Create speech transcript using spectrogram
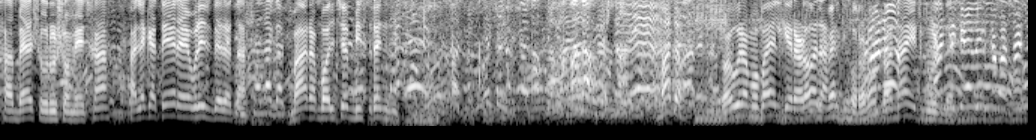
خبه شروع شو میچ خا الکه تیر اوریج ده ده بارا بولچه 20 رن مادم تو اورا موبایل کې رڼا ده موبایل کې رڼا ده نایټ موډ ده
